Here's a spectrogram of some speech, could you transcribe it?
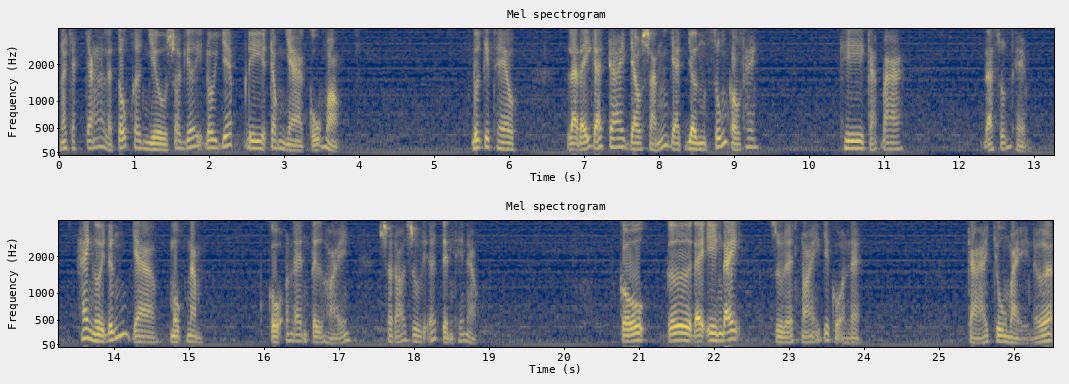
nó chắc chắn là tốt hơn nhiều so với đôi dép đi trong nhà cũ mọt. Bước tiếp theo là đẩy gã trai vào sảnh và dần xuống cầu thang. Khi cả ba đã xuống thềm, hai người đứng và một nằm. Cụ Orlen tự hỏi, sau đó Juliet định thế nào? Cụ, cứ để yên đấy, Juliet nói với cụ Orlen. Cả chu mày nữa,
